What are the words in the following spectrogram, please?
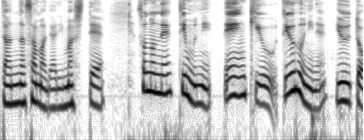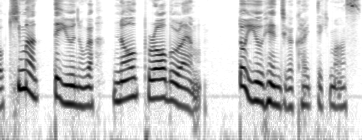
旦那様でありまして、そのね、ティムに Thank you っていうふうにね、言うと、決まって言うのが No problem という返事が返ってきます。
